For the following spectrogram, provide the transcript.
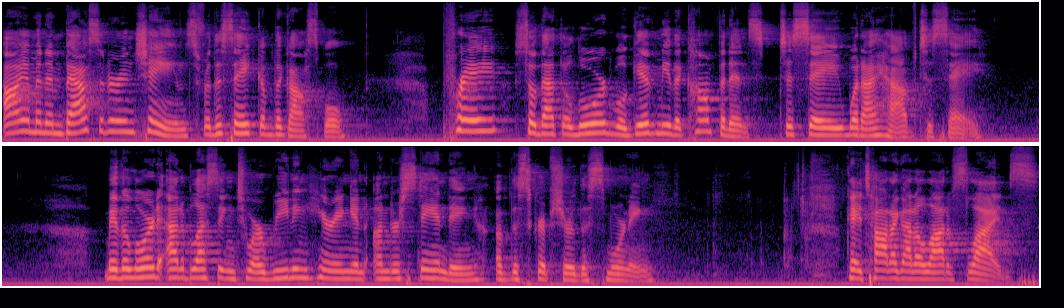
I am an ambassador in chains for the sake of the gospel. Pray so that the Lord will give me the confidence to say what I have to say. May the Lord add a blessing to our reading, hearing, and understanding of the scripture this morning. Okay, Todd, I got a lot of slides.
